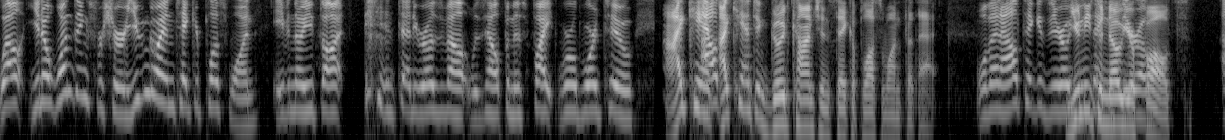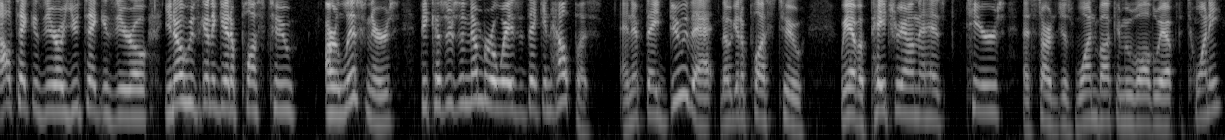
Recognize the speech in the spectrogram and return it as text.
Well, you know, one thing's for sure. You can go ahead and take your plus one, even though you thought Teddy Roosevelt was helping us fight World War II. I can't I'll- I can't in good conscience take a plus 1 for that. Well, then I'll take a zero. You need to know your faults. I'll take a zero. You take a zero. You know who's going to get a plus two? Our listeners, because there's a number of ways that they can help us. And if they do that, they'll get a plus two. We have a Patreon that has tiers that start at just one buck and move all the way up to 20.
